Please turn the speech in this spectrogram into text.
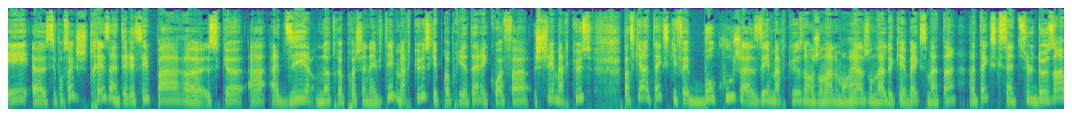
Et euh, c'est pour ça que je suis très intéressée par euh, ce que a à dire notre prochain invité, Marcus, qui est propriétaire et coiffeur chez Marcus, parce qu'il y a un texte qui fait beaucoup jaser Marcus dans le Journal de Montréal, Journal de Québec ce matin, un texte qui s'intitule Deux ans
